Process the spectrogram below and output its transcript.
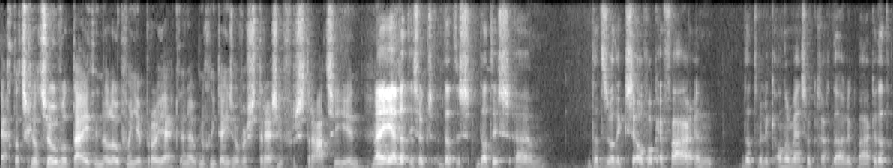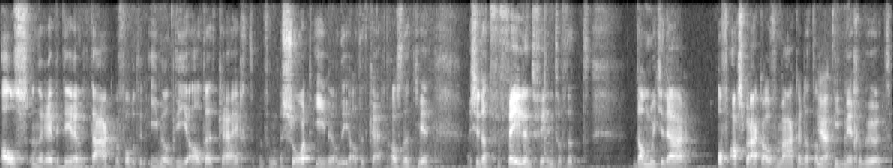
echt, dat scheelt zoveel tijd in de loop van je project. En dan heb ik nog niet eens over stress en frustratie. En, Nee, ja, dat is ook dat is, dat is, ehm, dat is wat ik zelf ook ervaar. En dat wil ik andere mensen ook graag duidelijk maken. Dat als een repeterende taak, bijvoorbeeld een e-mail die je altijd krijgt, of een soort e-mail die je altijd krijgt, als, dat je, als je dat vervelend vindt, of dat, dan moet je daar of afspraken over maken dat dat Ja. niet meer gebeurt.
